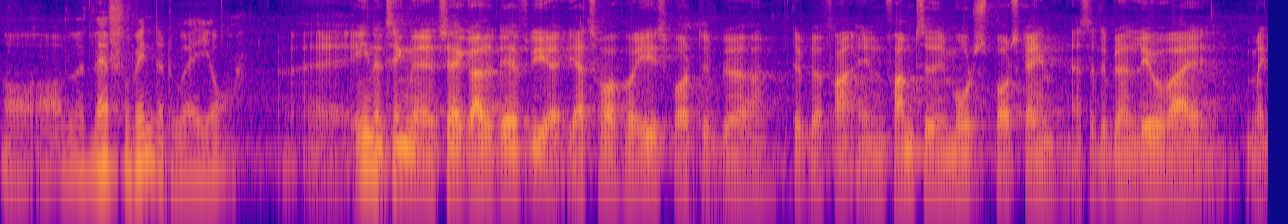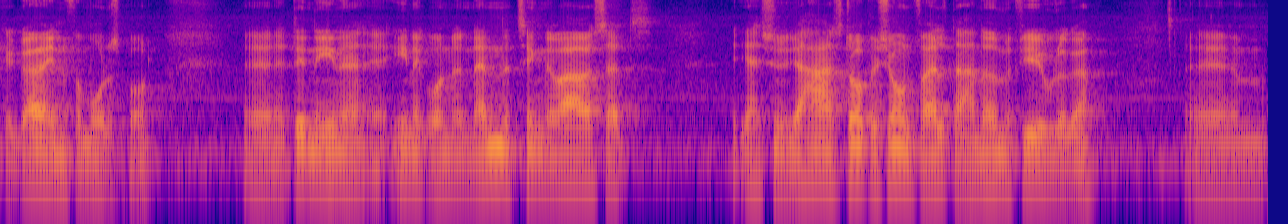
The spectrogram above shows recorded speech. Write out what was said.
og, og hvad forventer du af i år? Øh, en af tingene til at gøre det, det er, fordi at jeg tror på e-sport, det bliver, det bliver fra en fremtidig motorsportsgren. Altså det bliver en levevej, man kan gøre inden for motorsport. Øh, det er den ene, en af grundene. Den anden af tingene var også, at jeg, synes, jeg har en stor passion for alt, der har noget med firehjul at gøre. Øhm,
